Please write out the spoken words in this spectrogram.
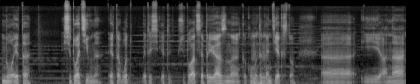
но это ситуативно. Это вот эта, эта ситуация привязана к какому-то Мгм. контексту. А, И она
